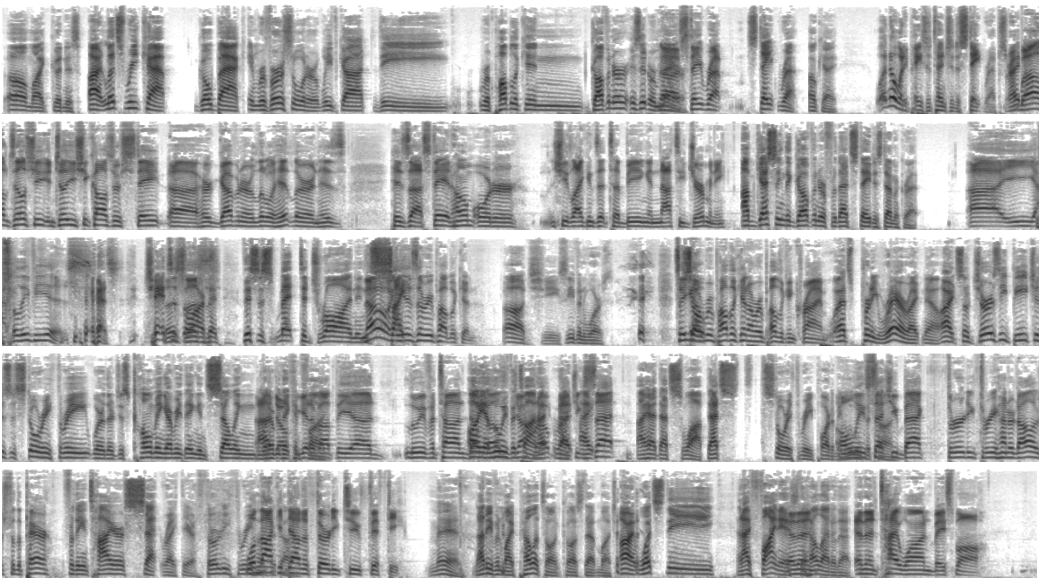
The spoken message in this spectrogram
Oh my goodness! All right, let's recap. Go back in reverse order. We've got the Republican governor, is it or mayor? Uh, state rep. State rep. Okay. Well, nobody pays attention to state reps, right? Well, until she until she calls her state uh, her governor Little Hitler and his his uh, stay at home order, she likens it to being in Nazi Germany. I'm guessing the governor for that state is Democrat. Uh, yeah, I believe he is. Yes. Chances This- are this is- that this is meant to draw no, incite. he is a Republican. Oh, jeez, even worse. So you So- got Republican on Republican crime. Well, that's pretty rare right now. All right, so Jersey Beaches is a story three, where they're just combing everything and selling whatever Uh, whatever don't they forget about the uh, Louis Vuitton. Oh yeah, Louis Vuitton. I- right. matching I, set. I had that swap. That's story three. Part of me. Only set you back thirty three hundred dollars for the pair. for the entire set right there. Thirty three. We'll knock it down to thirty two fifty. man. Not even my Peloton cost that much. All right, what's the? And I financed the hell out of that. And then Taiwan baseball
